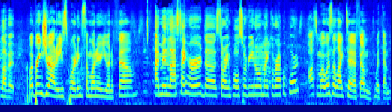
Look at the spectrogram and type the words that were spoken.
Love it. What brings you out? Are you supporting someone? Are you in a film? I'm in Last I Heard, uh, starring Paul Sorvino and Michael Rapaport. Awesome. What was it like to film with them?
